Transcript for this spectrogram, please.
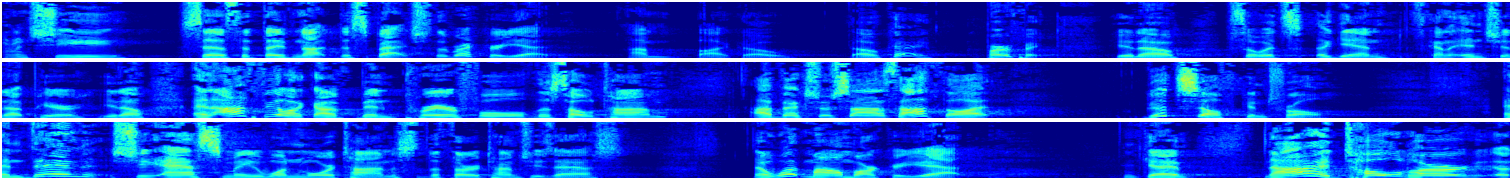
and she says that they've not dispatched the wrecker yet. I'm like, oh, okay, perfect. You know, so it's again, it's kind of inching up here, you know, and I feel like I've been prayerful this whole time. I've exercised, I thought, good self-control. And then she asked me one more time, this is the third time she's asked, now what mile mark are you at? Okay. Now I had told her, uh,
